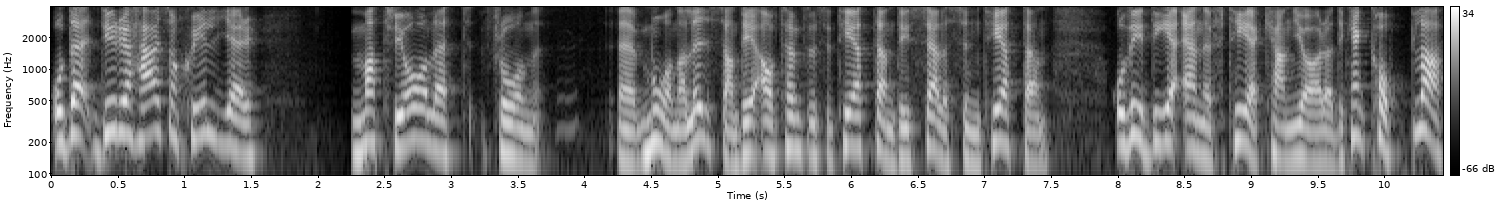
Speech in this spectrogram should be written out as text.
Och det, det är det här som skiljer materialet från eh, Mona Lisa. Det är autenticiteten, det är sällsyntheten. Och det är det NFT kan göra. Det kan koppla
